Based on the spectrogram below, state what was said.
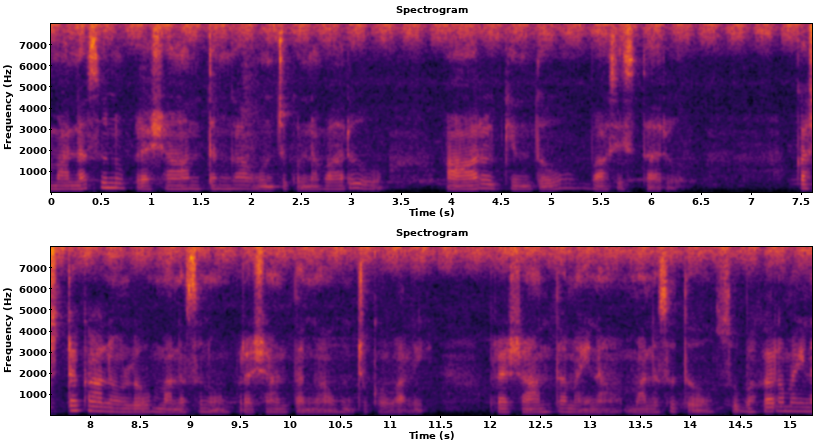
మనసును ప్రశాంతంగా ఉంచుకున్నవారు ఆరోగ్యంతో భాషిస్తారు కష్టకాలంలో మనసును ప్రశాంతంగా ఉంచుకోవాలి. ప్రశాంతమైన మనసుతో శుభకరమైన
